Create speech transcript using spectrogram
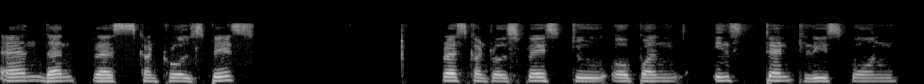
and then press control space Press Ctrl space to open instant respawn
